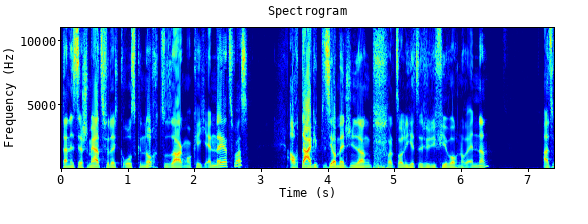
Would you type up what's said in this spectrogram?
dann ist der Schmerz vielleicht groß genug, zu sagen, okay, ich ändere jetzt was. Auch da gibt es ja auch Menschen, die sagen, pff, was soll ich jetzt für die vier Wochen noch ändern? Also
